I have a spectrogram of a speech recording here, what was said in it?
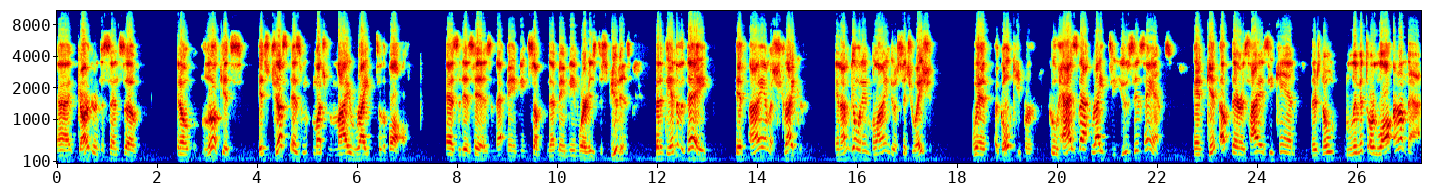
uh, Gardner, in the sense of, you know, look, it's it's just as much my right to the ball as it is his, and that may mean some that may mean where his dispute is. But at the end of the day, if I am a striker and I'm going in blind to a situation with a goalkeeper who has that right to use his hands and get up there as high as he can. There's no limit or law on that.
